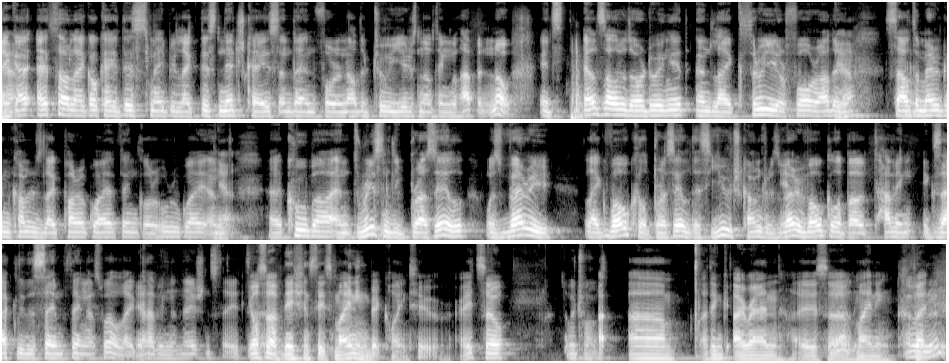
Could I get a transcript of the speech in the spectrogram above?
Like Yeah. I, I thought, like okay, this may be like this niche case, and then for another two years nothing will happen. No, it's El Salvador doing it, and like three or four other Yeah. South American countries like Paraguay, I think, or Uruguay, and uh, Cuba, and recently Brazil was very like vocal. Brazil, this huge country, is very vocal about having exactly the same thing as well, like having a nation state. You also have nation states mining Bitcoin too, right? So Which ones? um, I think Iran is uh, mining, Oh, but really?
